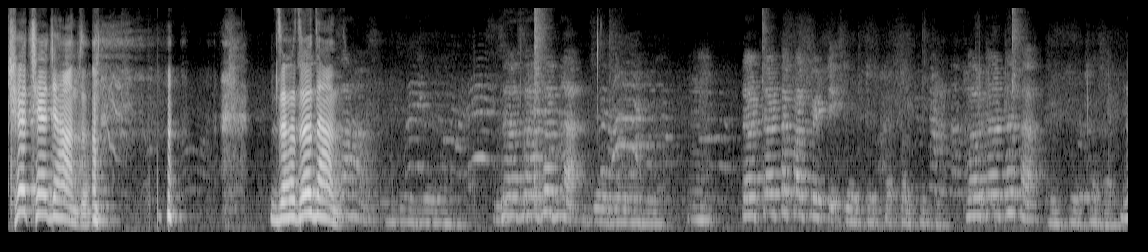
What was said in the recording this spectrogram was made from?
छे छे जहाज झ झ जहाज झबला पेटे ठ ठसा न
